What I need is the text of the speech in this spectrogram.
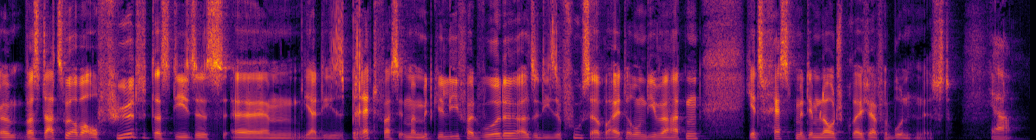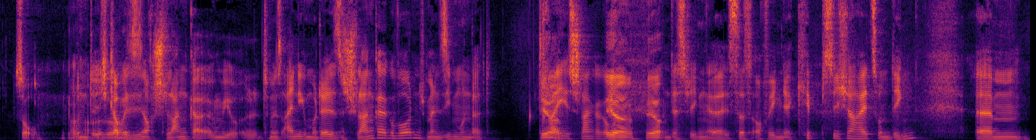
Ähm, was dazu aber auch führt, dass dieses, ähm, ja, dieses Brett, was immer mitgeliefert wurde, also diese Fußerweiterung, die wir hatten, jetzt fest mit dem Lautsprecher verbunden ist. ja. So. Und ich also- glaube, sie sind auch schlanker irgendwie, zumindest einige Modelle sind schlanker geworden. Ich meine, 703 Ja. ist schlanker geworden. Ja, ja. Und deswegen äh, ist das auch wegen der Kippsicherheit so ein Ding. Ähm,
